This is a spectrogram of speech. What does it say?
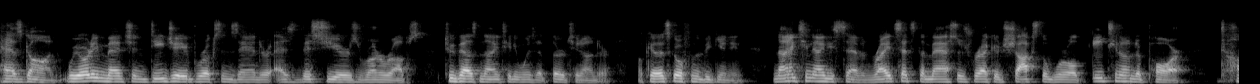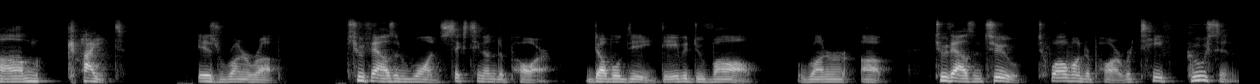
has gone. We already mentioned DJ Brooks and Xander as this year's runner-ups. 2019, he wins at 13 under. Okay, let's go from the beginning. 1997, right? Sets the Masters record, shocks the world, 18 under par. Tom Kite is runner up. 2001, 16 under par. Double D, David Duval, runner up. 2002, 12 under par. Retief Goosen,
